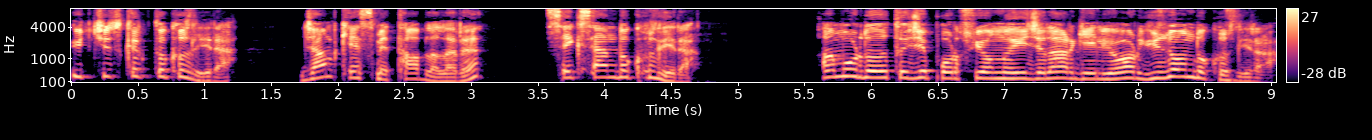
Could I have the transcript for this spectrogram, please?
349 lira. Cam kesme tablaları 89 lira. Hamur dağıtıcı porsiyonlayıcılar geliyor 119 lira.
